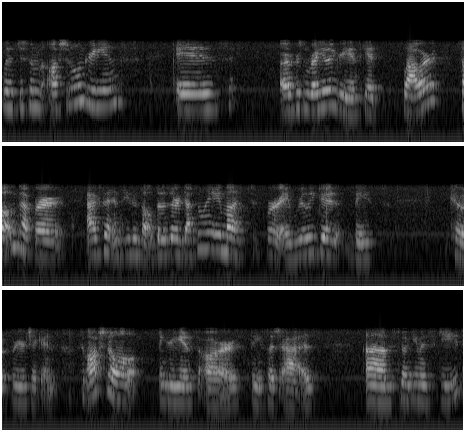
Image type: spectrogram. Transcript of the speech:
with just some optional ingredients is, or for some regular ingredients, get flour, salt and pepper, accent, and seasoned salt. Those are definitely a must for a really good base coat for your chicken. Some optional ingredients are things such as um, smoky mesquite,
